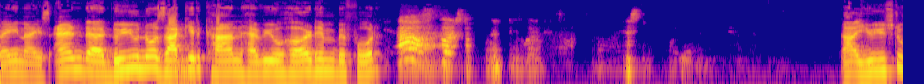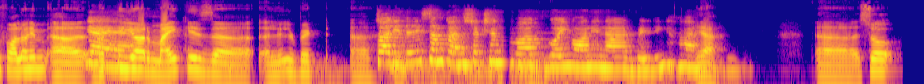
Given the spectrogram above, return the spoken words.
Very nice. And uh, do you know Zakir Khan? Have you heard him before? Yeah, of course. Of course. Ah, you used to follow him. Uh, yeah, Bhakti, yeah. your mic is uh, a little bit. Uh, Sorry, there is some construction work going on in our building. yeah. Uh, so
